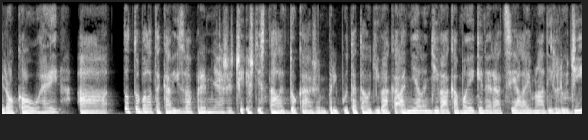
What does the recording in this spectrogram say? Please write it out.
rokov, hej, a toto bola taká výzva pre mňa, že či ešte stále dokážem pripútať toho diváka a nie len diváka mojej generácie, ale aj mladých ľudí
